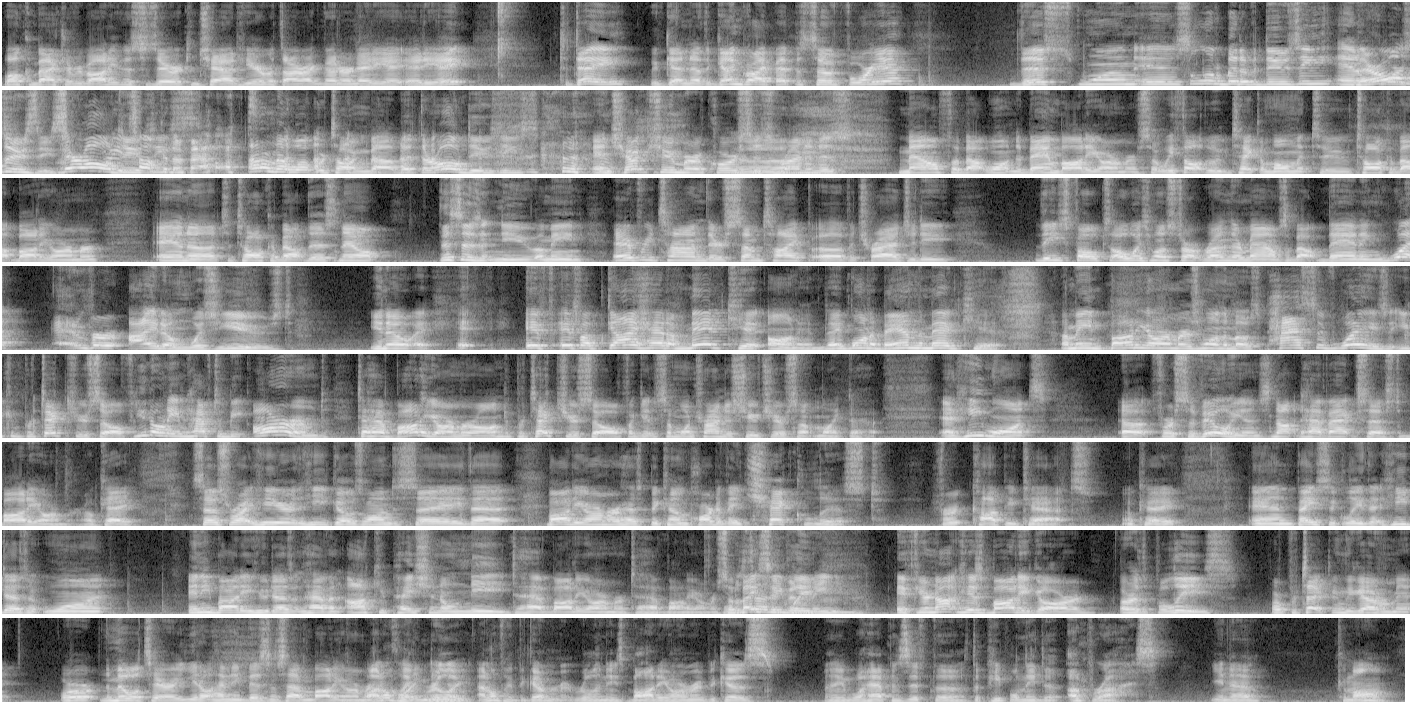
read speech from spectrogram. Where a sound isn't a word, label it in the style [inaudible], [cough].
Welcome back, everybody. This is Eric and Chad here with Iraq Veteran 8888. Today, we've got another Gun Gripe episode for you. This one is a little bit of a doozy, and They're all doozies. They're all What are doozies. you talking about? I don't know what we're talking about, but they're all doozies. [laughs] And Chuck Schumer, of course, is running his mouth about wanting to ban body armor. So we thought we would take a moment to talk about body armor and uh, to talk about this. Now, this isn't new. I mean, every time there's some type of a tragedy, these folks always want to start running their mouths about banning whatever item was used. You know, if if a guy had a med kit on him, they'd want to ban the med kit. I mean, body armor is one of the most passive ways that you can protect yourself. You don't even have to be armed to have body armor on to protect yourself against someone trying to shoot you or something like that. And he wants uh, for civilians not to have access to body armor. Okay, says right here that he goes on to say that body armor has become part of a checklist for copycats. Okay, and basically that he doesn't want anybody who doesn't have an occupational need to have body armor to have body armor. So What does that basically, even mean? if you're not his bodyguard or the police or protecting the government or the military, you don't have any business having body armor. I don't think really. I don't think the government really needs body armor because I mean, what happens if the the people need to uprise? You know, come on.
